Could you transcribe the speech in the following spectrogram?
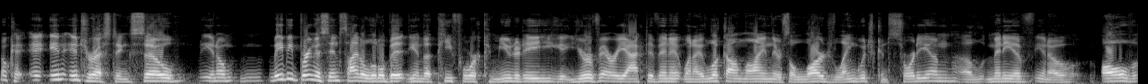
Okay, in, interesting. So, you know, maybe bring us inside a little bit in the P4 community. You're very active in it. When I look online, there's a large language consortium. Uh, many of, you know, all,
